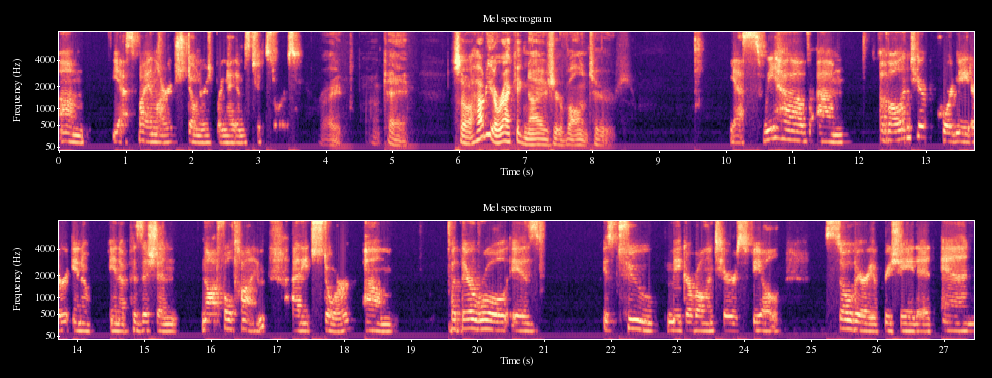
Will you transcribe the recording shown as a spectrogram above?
Um, yes, by and large, donors bring items to the stores. Right. Okay. So, how do you recognize your volunteers? Yes, we have um, a volunteer coordinator in a in a position not full time at each store, um, but their role is is to make our volunteers feel so very appreciated and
